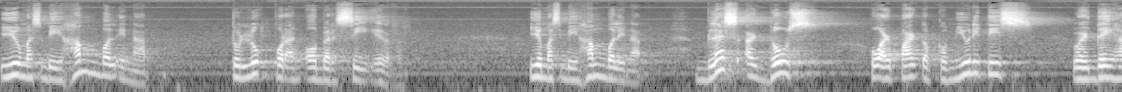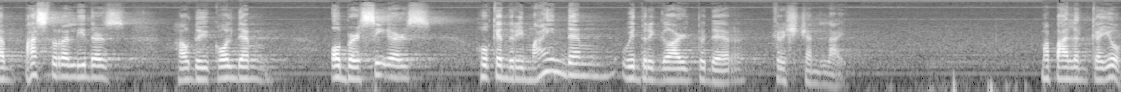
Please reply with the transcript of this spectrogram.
you must be humble enough to look for an overseer. You must be humble enough. Blessed are those who are part of communities where they have pastoral leaders, how do you call them? Overseers, who can remind them with regard to their Christian life. Mapalad kayo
